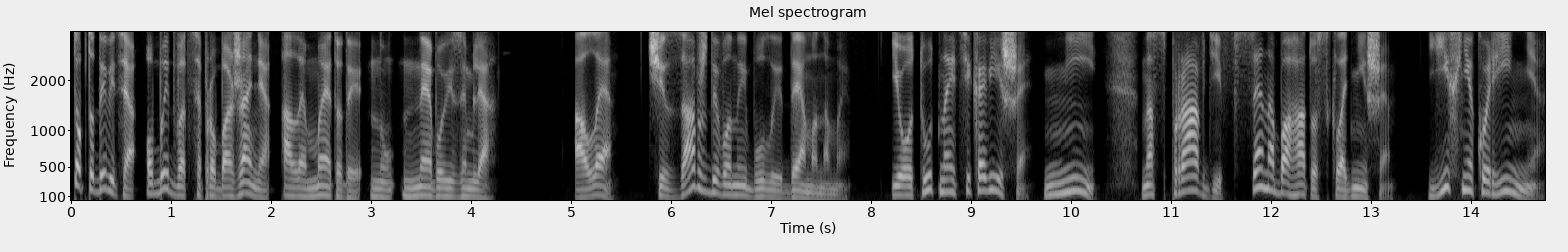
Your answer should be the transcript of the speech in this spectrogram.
Тобто, дивіться, обидва це про бажання, але методи ну небо і земля. Але чи завжди вони були демонами? І отут найцікавіше – ні. Насправді все набагато складніше. Їхнє коріння,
